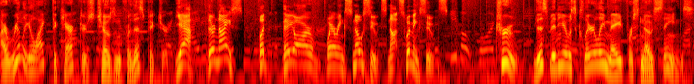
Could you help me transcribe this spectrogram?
I really like the characters chosen for this picture. Yeah, they're nice, but they are wearing snowsuits, not swimming suits. True, this video is clearly made for snow scenes.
